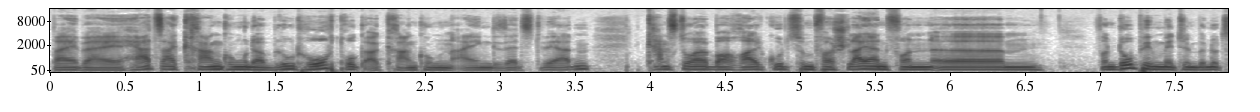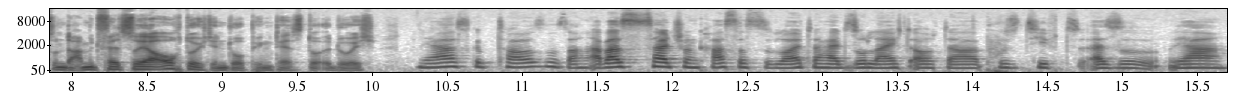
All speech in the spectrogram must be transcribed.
bei, bei Herzerkrankungen oder Bluthochdruckerkrankungen eingesetzt werden, kannst du aber auch halt gut zum Verschleiern von ähm, von Dopingmitteln benutzt und damit fällst du ja auch durch den Dopingtest durch. Ja, es gibt tausende Sachen. Aber es ist halt schon krass, dass du Leute halt so leicht auch da positiv, also ja,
